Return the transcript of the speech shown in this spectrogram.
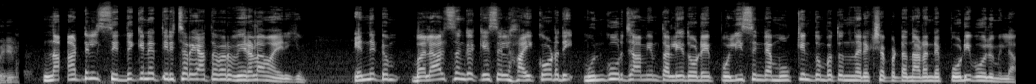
വരും. നാട്ടിൽ സിദ്ദിഖിനെ തിരിച്ചറിയാത്തവർ വിരളമായിരിക്കും. എന്നിട്ടും ബലാത്സംഗ കേസിൽ ഹൈക്കോടതി മുൻകൂർ ജാമ്യം തള്ളിയതോടെ പോലീസിന്റെ മൂക്കിൻ തുമ്പത്തു നിന്ന് രക്ഷപ്പെട്ട നടന്റെ പൊടി പോലുമില്ല.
